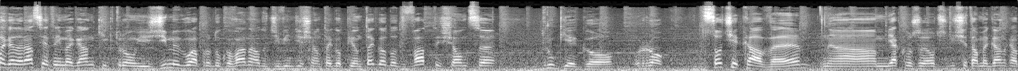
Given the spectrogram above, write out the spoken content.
Pierwsza generacja tej Meganki, którą jeździmy, była produkowana od 95 do 2002 roku. Co ciekawe, jako że oczywiście ta Meganka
